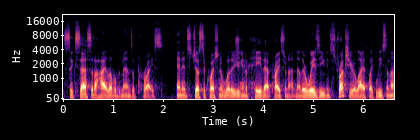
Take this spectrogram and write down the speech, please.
success at a high level demands a price. And it's just a question of whether you're sure. going to pay that price or not. Now, there are ways that you can structure your life, like Lisa and I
